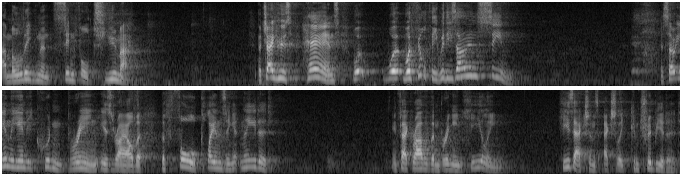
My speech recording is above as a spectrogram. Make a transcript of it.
a malignant, sinful tumour. But Jehu's hands were, were, were filthy with his own sin. And so, in the end, he couldn't bring Israel the, the full cleansing it needed. In fact, rather than bringing healing, his actions actually contributed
